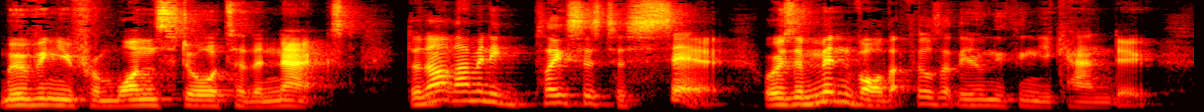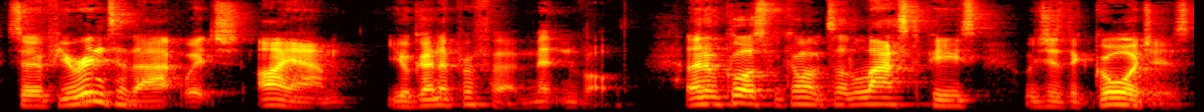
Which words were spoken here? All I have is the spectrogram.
moving you from one store to the next. There are not that many places to sit, whereas in Mittenwald, that feels like the only thing you can do. So if you're into that, which I am, you're going to prefer Mittenwald. And then, of course, we come up to the last piece, which is the gorges.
